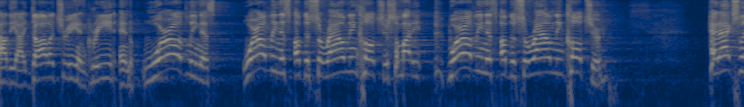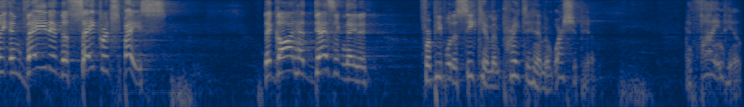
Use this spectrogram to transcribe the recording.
how the idolatry and greed and worldliness worldliness of the surrounding culture somebody worldliness of the surrounding culture had actually invaded the sacred space that God had designated for people to seek Him and pray to Him and worship Him and find Him.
